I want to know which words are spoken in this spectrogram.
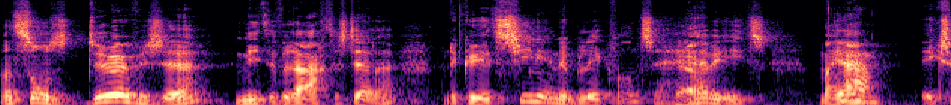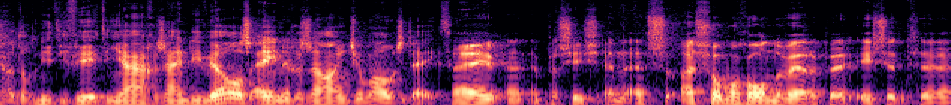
Want soms durven ze niet de vraag te stellen. Maar dan kun je het zien in de blik, want ze hebben iets. Maar ja, ja, ik zou toch niet die 14-jarige zijn die wel als enige zijn handje omhoog steekt. Nee, precies. En, en, sommige onderwerpen is het, uh,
